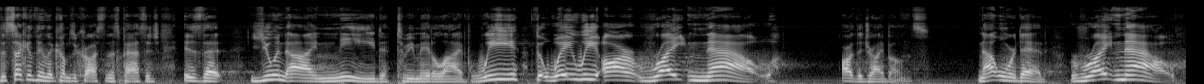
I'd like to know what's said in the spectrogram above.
The second thing that comes across in this passage is that you and I need to be made alive. We, the way we are right now, are the dry bones. Not when we're dead. Right now,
